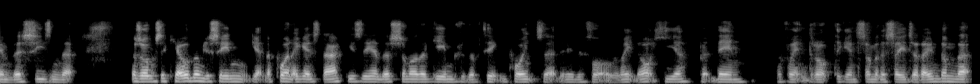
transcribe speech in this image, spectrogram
um, this season that has obviously killed them. You're saying getting a point against Accies there. There's some other games where they've taken points that they maybe thought oh, we might not here, but then they've went and dropped against some of the sides around them that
